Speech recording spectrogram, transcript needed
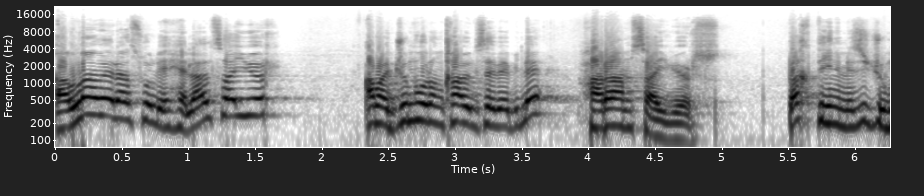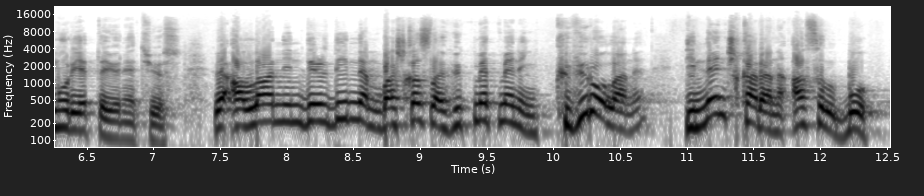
Allah ve Resulü helal sayıyor ama cumhurun kavli sebebiyle haram sayıyoruz. Bak dinimizi cumhuriyetle yönetiyoruz. Ve Allah'ın indirdiğinden başkasıyla hükmetmenin küfür olanı, dinden çıkaranı asıl bu.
